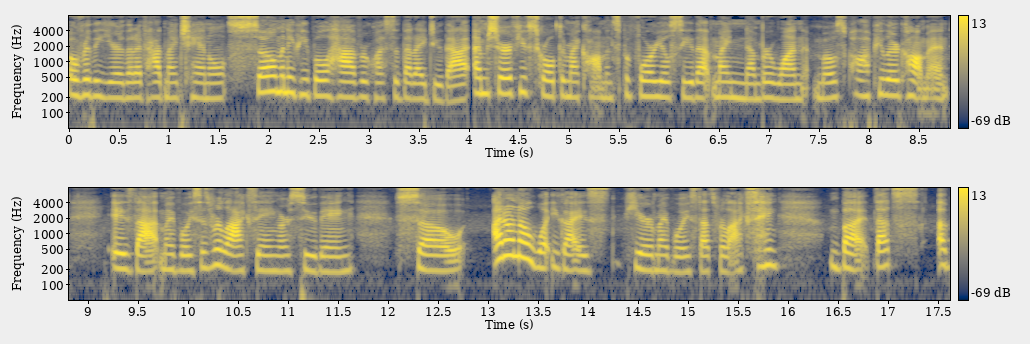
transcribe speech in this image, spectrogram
over the year that I've had my channel, so many people have requested that I do that. I'm sure if you've scrolled through my comments before, you'll see that my number one most popular comment is that my voice is relaxing or soothing. So I don't know what you guys hear my voice that's relaxing, but that's a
